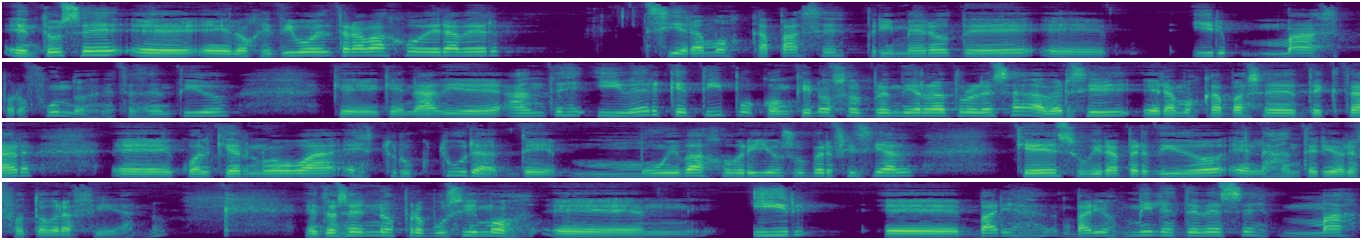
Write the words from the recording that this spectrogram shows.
Entonces, eh, el objetivo del trabajo era ver si éramos capaces primero de eh, ir más profundos en este sentido que, nadie antes y ver qué tipo, con qué nos sorprendía la naturaleza, a ver si éramos capaces de detectar eh, cualquier nueva estructura de muy bajo brillo superficial que se hubiera perdido en las anteriores fotografías. Entonces nos propusimos eh, ir varios miles de veces más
